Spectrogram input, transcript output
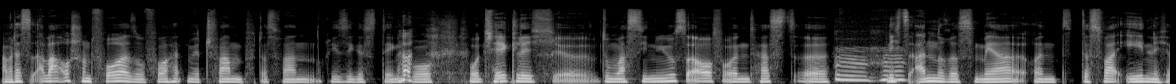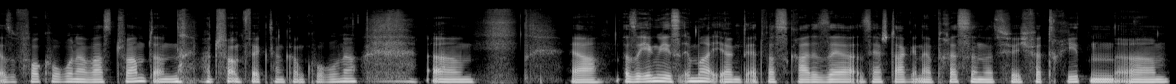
aber das war auch schon vor, so vor hatten wir Trump, das war ein riesiges Ding, wo, wo täglich äh, du machst die News auf und hast äh, nichts anderes mehr. Und das war ähnlich, also vor Corona war es Trump, dann war Trump weg, dann kam Corona. Ähm, ja, also irgendwie ist immer irgendetwas gerade sehr, sehr stark in der Presse natürlich vertreten, ähm,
